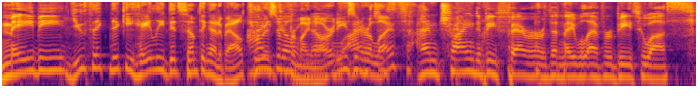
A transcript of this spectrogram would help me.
Maybe. You think Nikki Haley did something out of altruism for minorities in her I'm life? I'm trying to be fairer than they will ever be to us.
